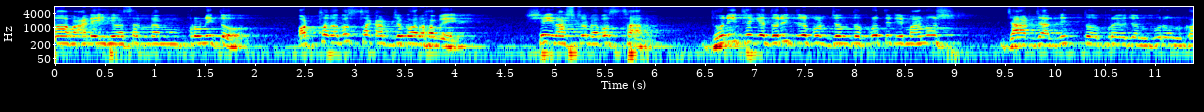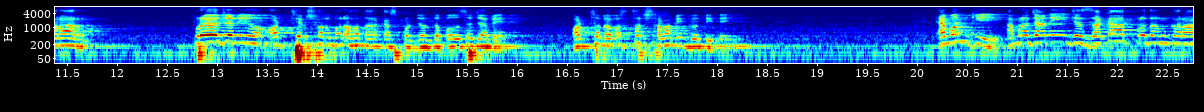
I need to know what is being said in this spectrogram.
আলহি আসাল্লাম প্রণীত অর্থ ব্যবস্থা কার্যকর হবে, সেই রাষ্ট্র ব্যবস্থার ধনী থেকে দরিদ্র পর্যন্ত প্রতিটি মানুষ যার যার নিত্য প্রয়োজন পূরণ করার প্রয়োজনীয় অর্থের সরবরাহ তার কাছ পর্যন্ত পৌঁছে যাবে অর্থ ব্যবস্থার স্বাভাবিক গতিতেই। এমনকি আমরা জানি যে জাকাত প্রদান করা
